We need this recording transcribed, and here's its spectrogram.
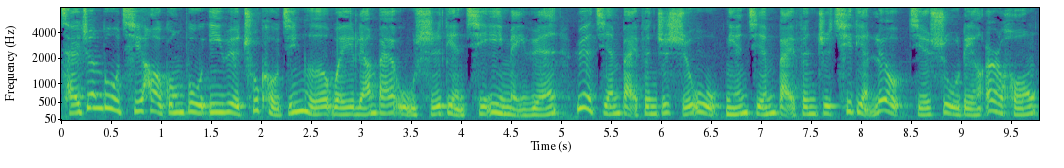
财政部七号公布一月出口金额为两百五十点七亿美元，月减百分之十五，年减百分之七点六，结束连二红，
